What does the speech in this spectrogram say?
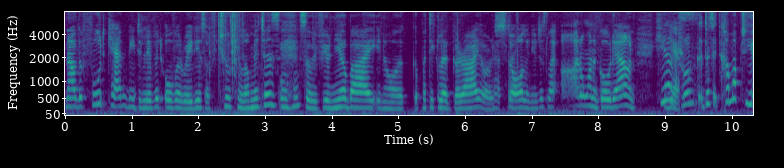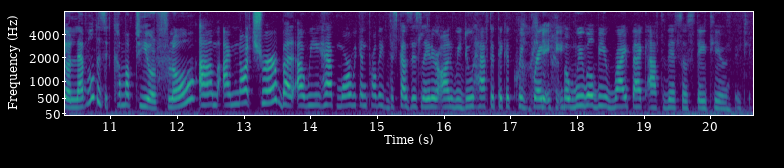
Now, the food can be delivered over a radius of two kilometers. So if you're nearby, you know, a, a particular gerai or a stall, and you're just like, oh, I don't want to go down. Here, Yes. drone does it come up to your level? Does it come up to your floor? Um, I'm not sure, but uh, we have more. We can probably discuss this later on. We do have to take a quick break, but we will be right back after this, so stay tuned. Stay tuned.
